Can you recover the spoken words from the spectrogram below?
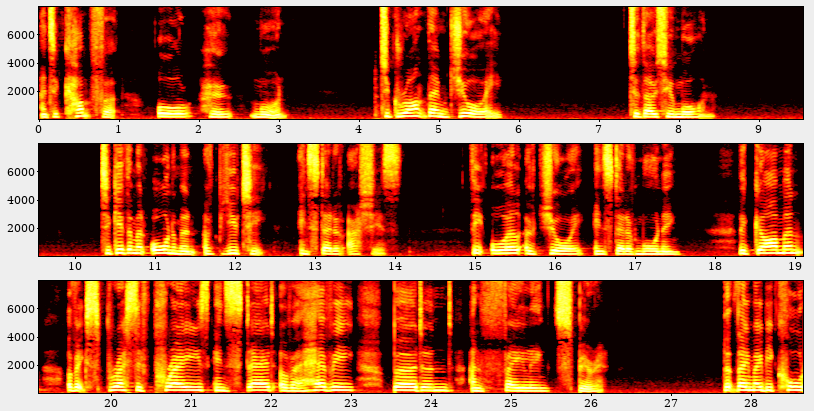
and to comfort all who mourn. To grant them joy to those who mourn to give them an ornament of beauty instead of ashes, the oil of joy instead of mourning, the garment of expressive praise instead of a heavy, burdened, and failing spirit, that they may be called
